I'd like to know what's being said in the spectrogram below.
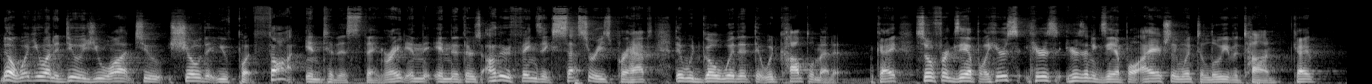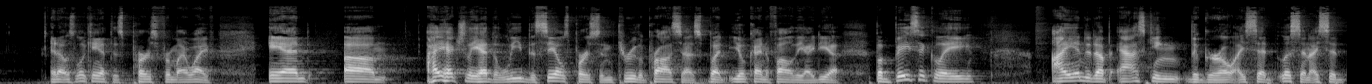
No, what you want to do is you want to show that you've put thought into this thing, right? And, that there's other things, accessories perhaps, that would go with it that would complement it. Okay. So for example, here's here's here's an example. I actually went to Louis Vuitton, okay? And I was looking at this purse for my wife. And um, I actually had to lead the salesperson through the process, but you'll kind of follow the idea. But basically, I ended up asking the girl, I said, listen, I said,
